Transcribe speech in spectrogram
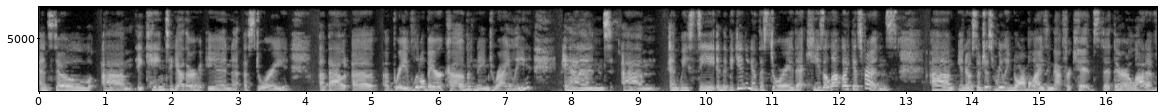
And so um, it came together in a story about a, a, brave little bear cub named Riley. And um, and we see in the beginning of the story that he's a lot like his friends. Um, you know, so just really normalizing that for kids that there are a lot of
